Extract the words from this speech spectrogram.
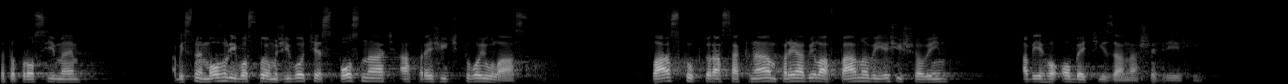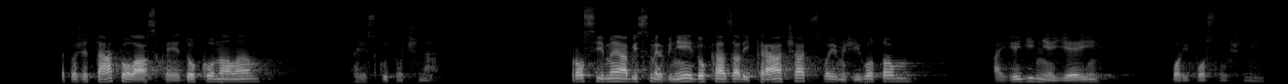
Preto prosíme, aby sme mohli vo svojom živote spoznať a prežiť Tvoju lásku. Lásku, ktorá sa k nám prejavila v Pánovi Ježišovi a v Jeho obeti za naše hriechy. Pretože táto láska je dokonalá a je skutočná. Prosíme, aby sme v nej dokázali kráčať svojim životom a jedine jej boli poslušní.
